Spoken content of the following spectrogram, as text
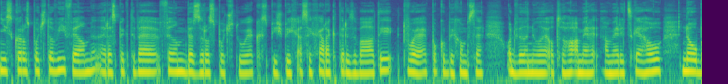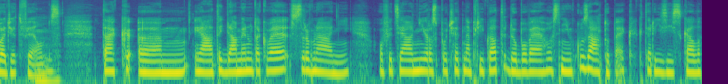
nízkorozpočtový film, respektive film bez rozpočtu, jak spíš bych asi charakterizovala ty tvoje, pokud bychom se odvinuli od toho amerického no budget films. Hmm tak um, já teď dám jenom takové srovnání. Oficiální rozpočet například dobového snímku Zátopek, který získal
